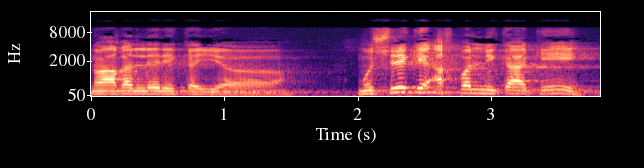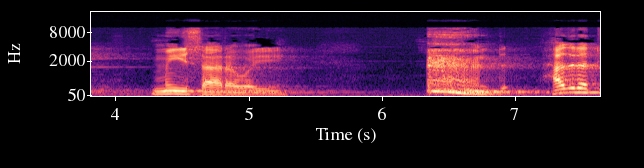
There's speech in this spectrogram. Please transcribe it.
نو هغه لري کوي مشرک خپل نکاح کې مې ساره وي حضرت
